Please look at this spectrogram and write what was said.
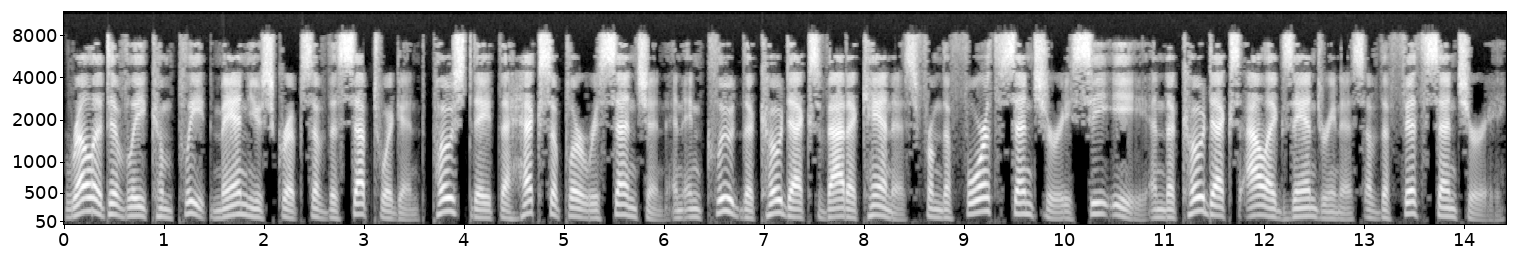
Relatively complete manuscripts of the Septuagint postdate the Hexaplar recension and include the Codex Vaticanus from the 4th century CE and the Codex Alexandrinus of the 5th century.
